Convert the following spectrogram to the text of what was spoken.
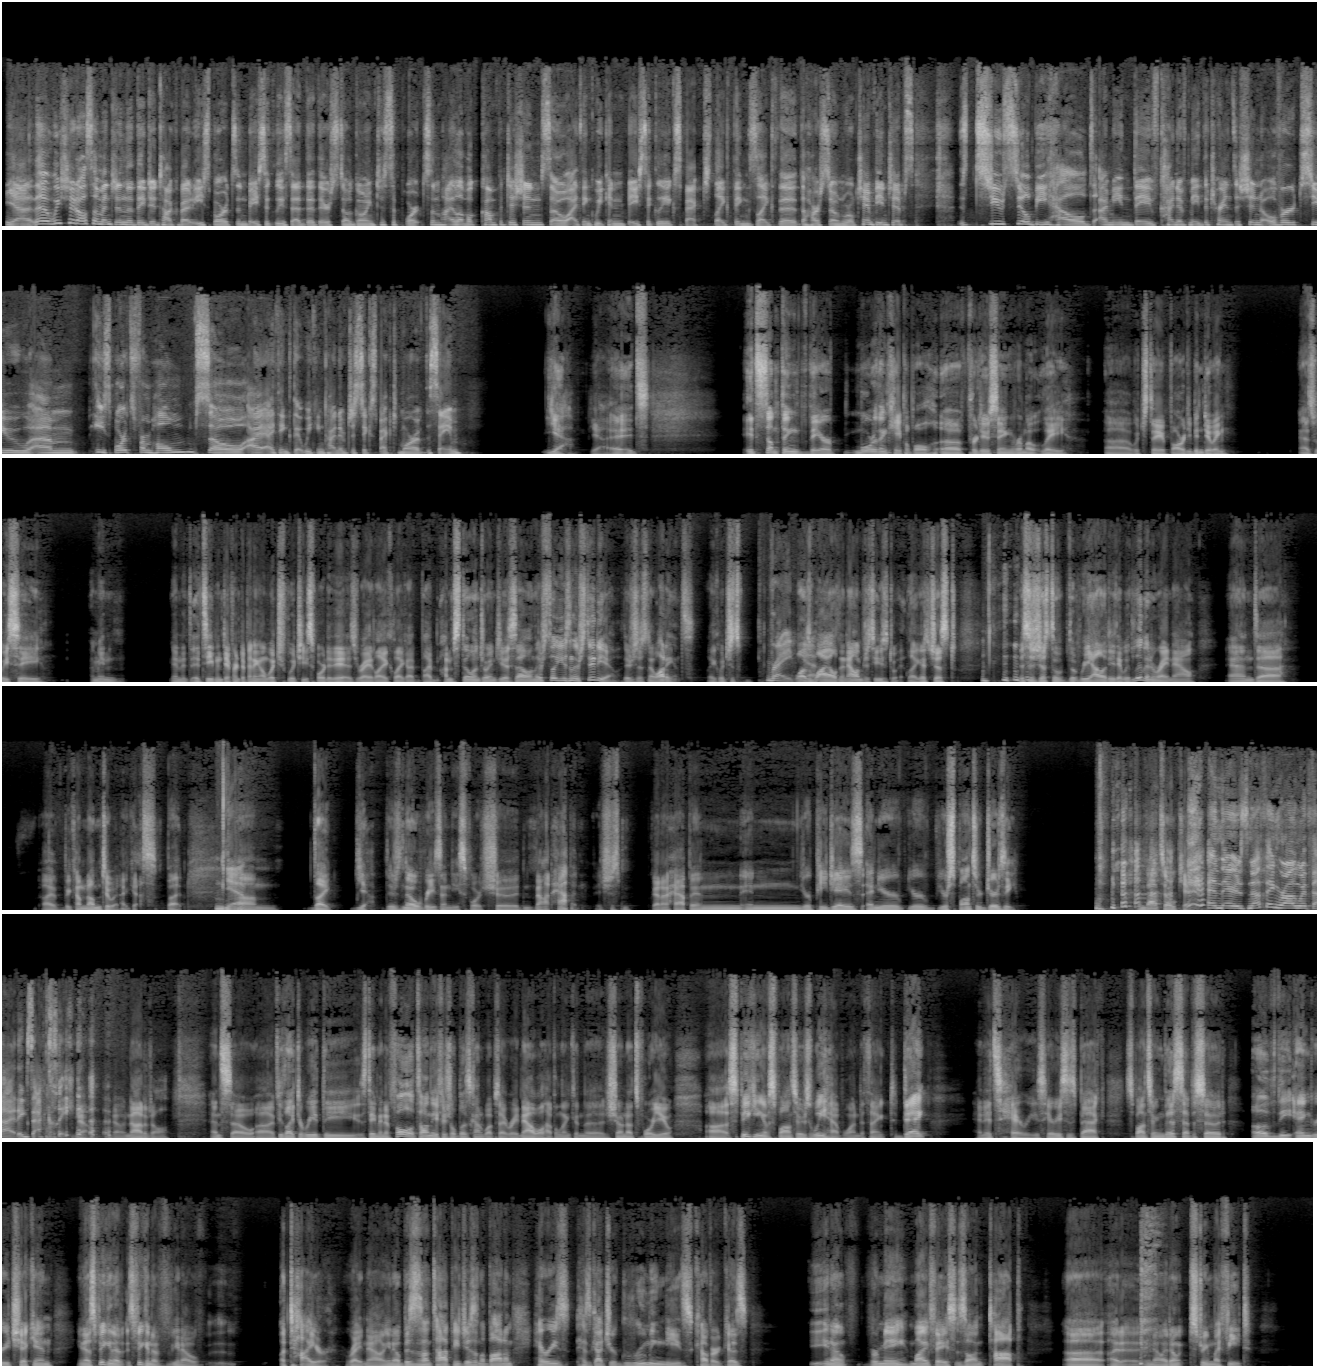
Yeah, we should also mention that they did talk about esports and basically said that they're still going to support some high level competition. So I think we can basically expect like things like the the Hearthstone World Championships to still be held. I mean, they've kind of made the transition over to um, esports from home, so I, I think that we can kind of just expect more of the same. Yeah, yeah, it's it's something they are more than capable of producing remotely, uh, which they've already been doing, as we see. I mean, and it, it's even different depending on which which esport it is, right? Like like I, I I'm still enjoying GSL, and they're still using their studio. There's just no audience, like which is Right. was yeah. wild, and now I'm just used to it. Like it's just this is just the, the reality that we live in right now, and uh, I've become numb to it, I guess. But Yeah. um, like, yeah, there's no reason esports should not happen. It's just gonna happen in your PJs and your your your sponsored jersey, and that's okay. and there's nothing wrong with that. Exactly. No, no, not at all. And so, uh, if you'd like to read the statement in full, it's on the official BlizzCon website right now. We'll have a link in the show notes for you. Uh, speaking of sponsors, we have one to thank today, and it's Harry's. Harry's is back sponsoring this episode of the Angry Chicken. You know, speaking of speaking of you know attire right now, you know, business on top, PJs on the bottom. Harry's has got your grooming needs covered because you know, for me, my face is on top. Uh, I you know I don't stream my feet.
